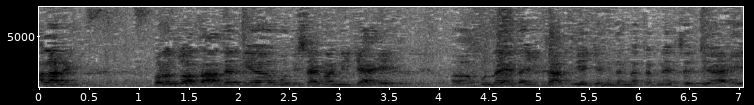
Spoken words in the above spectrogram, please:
आला नाही. परंतु आता आदरणीय मोदी साहेबांनी जे आहे पुन्हा एकदा ही जातीय जनगणना करण्याचं जे आहे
